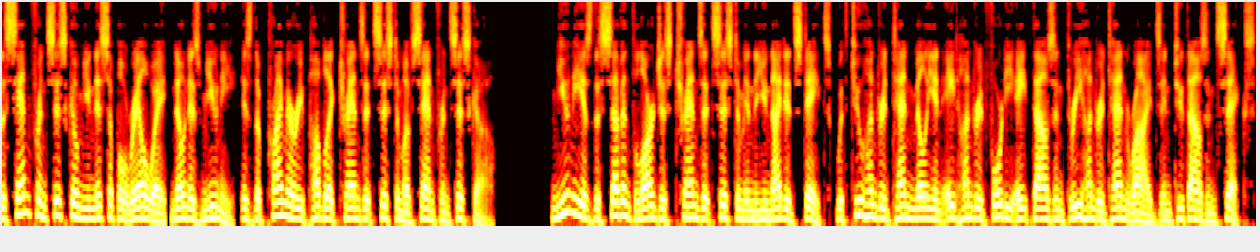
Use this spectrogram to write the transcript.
The San Francisco Municipal Railway, known as MUNI, is the primary public transit system of San Francisco. MUNI is the seventh largest transit system in the United States, with 210,848,310 rides in 2006.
